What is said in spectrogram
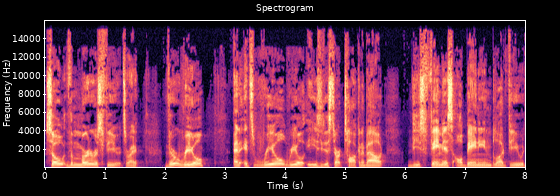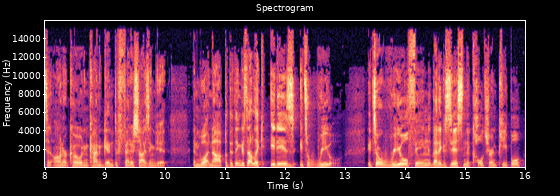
so the murderous feuds, right? They're real, and it's real, real easy to start talking about these famous Albanian blood feuds and honor code and kind of get into fetishizing it and whatnot. But the thing is that like it is, it's real. It's a real thing that exists in the culture and people,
